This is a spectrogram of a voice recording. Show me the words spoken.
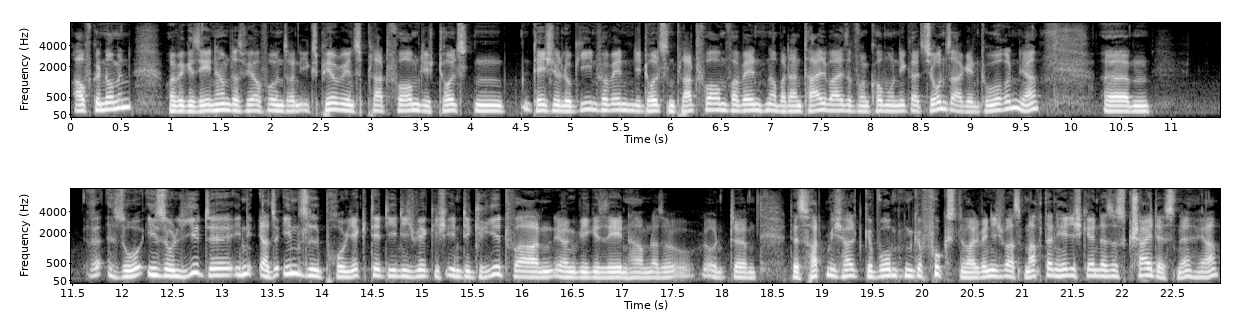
aufgenommen, weil wir gesehen haben, dass wir auf unseren Experience-Plattformen die tollsten Technologien verwenden, die tollsten Plattformen verwenden, aber dann teilweise von Kommunikationsagenturen, ja, ähm, so isolierte, also Inselprojekte, die nicht wirklich integriert waren, irgendwie gesehen haben. Also und ähm, das hat mich halt gewurmt und gefuchst, weil wenn ich was mache, dann hätte ich gern, dass es gescheit ist, ne? Ja,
